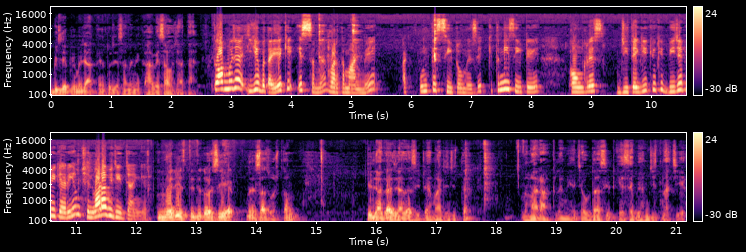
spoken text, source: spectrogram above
बीजेपी में जाते हैं तो जैसा मैंने कहा वैसा हो जाता है। तो आप मुझे ये बताइए कि इस समय वर्तमान में उनतीस सीटों में से कितनी सीटें कांग्रेस जीतेगी? क्योंकि बीजेपी कह रही है हम छिंदवाड़ा भी जीत जाएँगे। मेरी स्थिति तो ऐसी है मैं ऐसा सोचता हूँ कि ज़्यादा से ज़्यादा सीटें हमारी जीतें। हमारा आकलन है चौदह सीट कैसे भी हम जीतना चाहिए।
